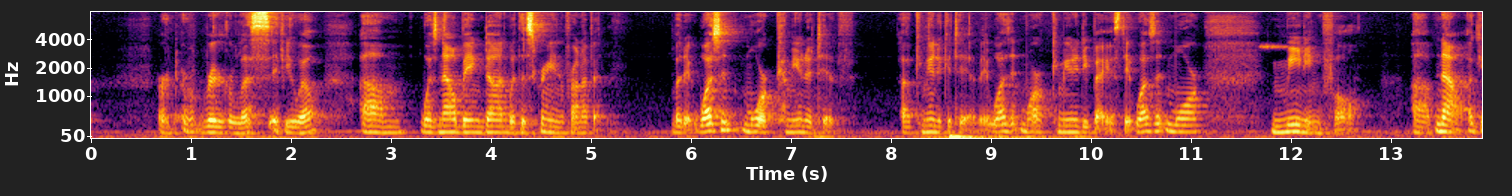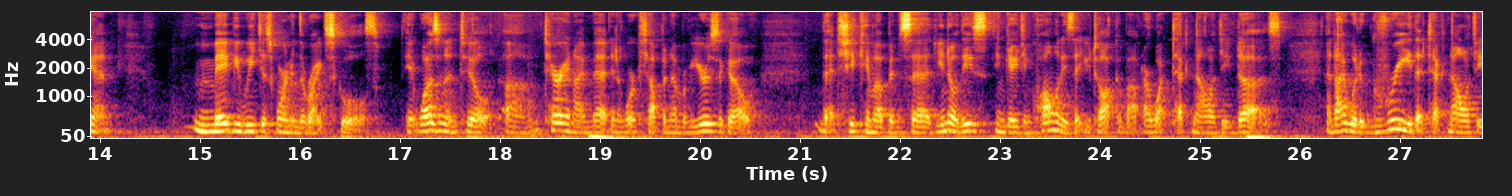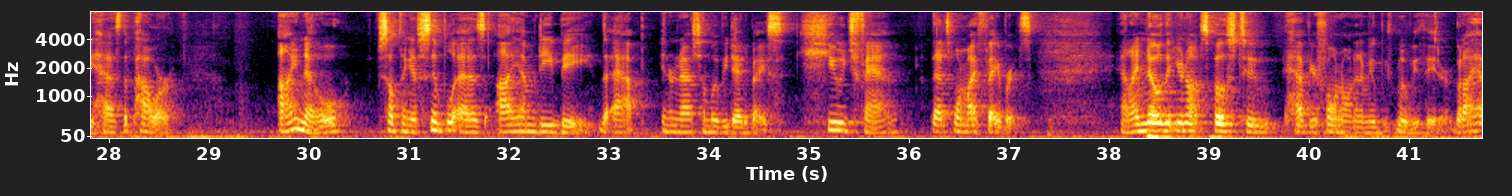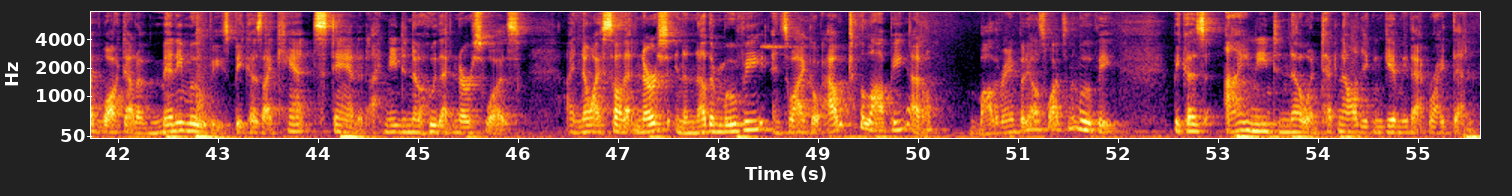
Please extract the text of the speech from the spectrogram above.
or, or rigorless, if you will, um, was now being done with a screen in front of it. But it wasn't more communicative, uh, communicative. It wasn't more community based. It wasn't more meaningful. Uh, now, again, maybe we just weren't in the right schools. It wasn't until um, Terry and I met in a workshop a number of years ago that she came up and said, You know, these engaging qualities that you talk about are what technology does. And I would agree that technology has the power. I know something as simple as IMDb, the app, International Movie Database. Huge fan. That's one of my favorites. And I know that you're not supposed to have your phone on in a movie, theater, but I have walked out of many movies because I can't stand it. I need to know who that nurse was. I know I saw that nurse in another movie, and so I go out to the lobby. I don't bother anybody else watching the movie because I need to know, and technology can give me that right then.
